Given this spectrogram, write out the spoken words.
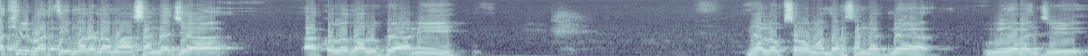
अखिल भारतीय मराठा महासंघाच्या अकोला तालुका आणि या लोकसभा मतदारसंघातल्या उमेदवारांची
